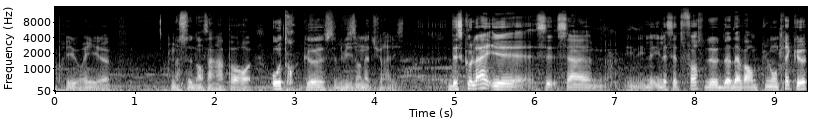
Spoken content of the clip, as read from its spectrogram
a priori, euh, dans, ce- un rapport euh, autre que cette vision naturaliste. Descola, il, a cette force d'avoir pu montrer que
